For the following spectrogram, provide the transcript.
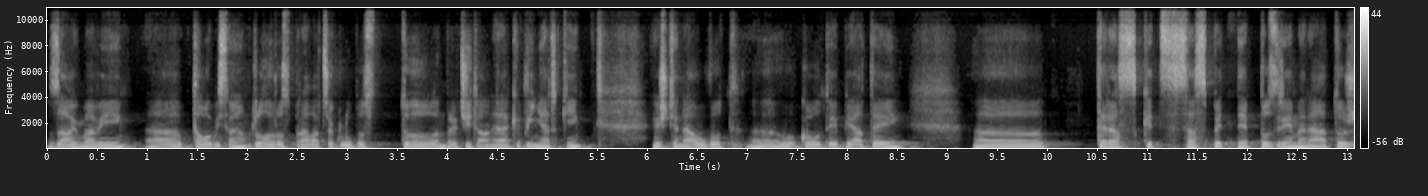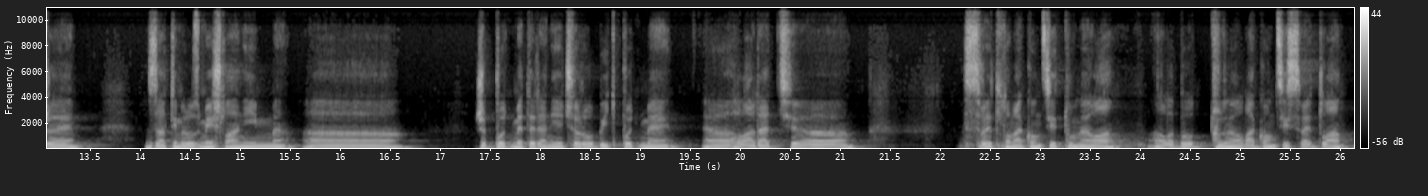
zaujímavý. Uh, dalo by sa o ňom dlho rozprávať, čak ľubo toho len prečítal nejaké vyňatky ešte na úvod uh, okolo tej piatej. Teraz, keď sa spätne pozrieme na to, že za tým rozmýšľaním, že poďme teda niečo robiť, poďme hľadať svetlo na konci tunela, alebo tunel na konci svetla,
